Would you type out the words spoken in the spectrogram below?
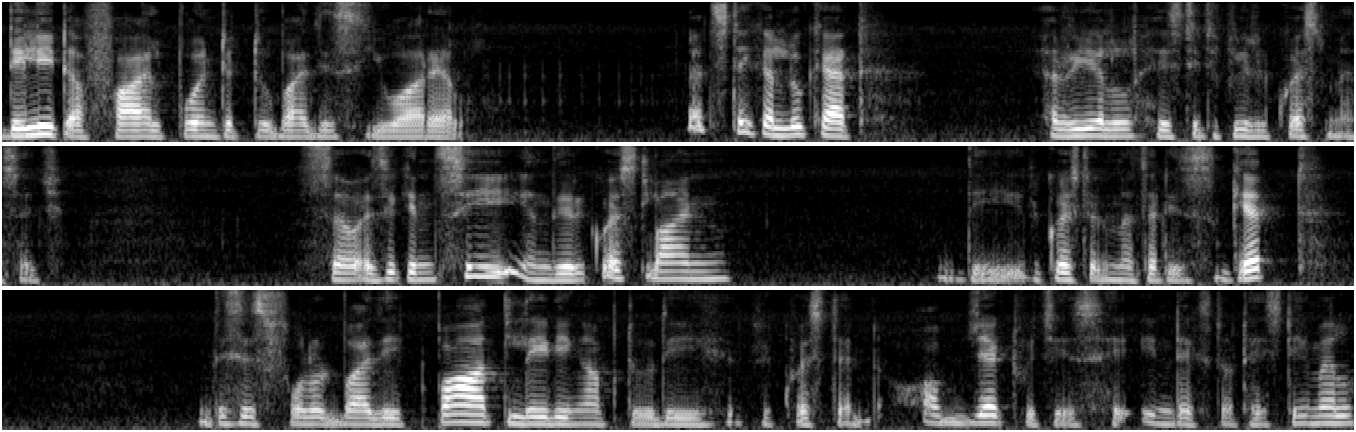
delete a file pointed to by this URL let's take a look at a real HTTP request message. So as you can see in the request line the requested method is get this is followed by the path leading up to the requested object which is index.html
